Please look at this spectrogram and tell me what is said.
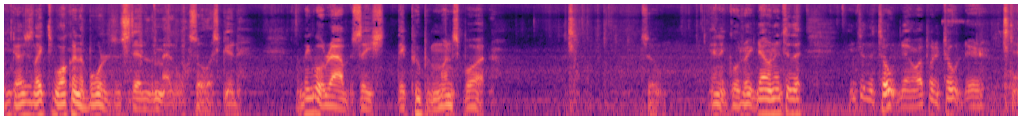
You guys like to walk on the boards instead of the metal, so that's good. I think about rabbits, they they poop in one spot. So, and it goes right down into the into the tote now. I put a tote there, so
